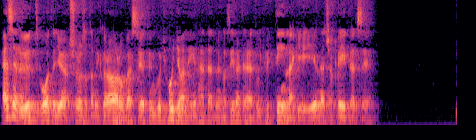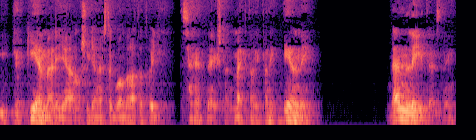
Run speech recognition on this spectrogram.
Ezelőtt volt egy olyan sorozat, amikor arról beszéltünk, hogy hogyan élheted meg az életedet úgy, hogy tényleg éljél, ne csak létezzél. Itt csak kiemeli János ugyanezt a gondolatot, hogy szeretne Isten megtanítani élni. Nem létezni,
